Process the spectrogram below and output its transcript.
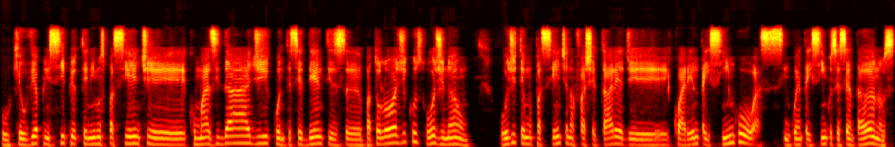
O que eu vi a princípio, teríamos paciente com mais idade, com antecedentes uh, patológicos, hoje não. Hoje temos paciente na faixa etária de 45 a 55, 60 anos,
